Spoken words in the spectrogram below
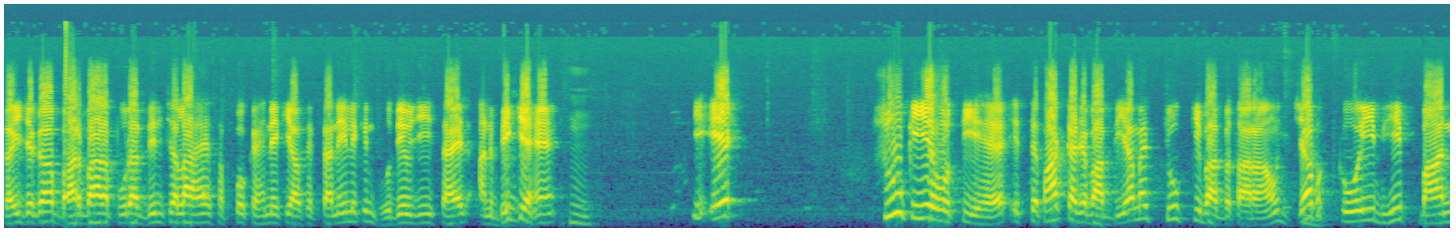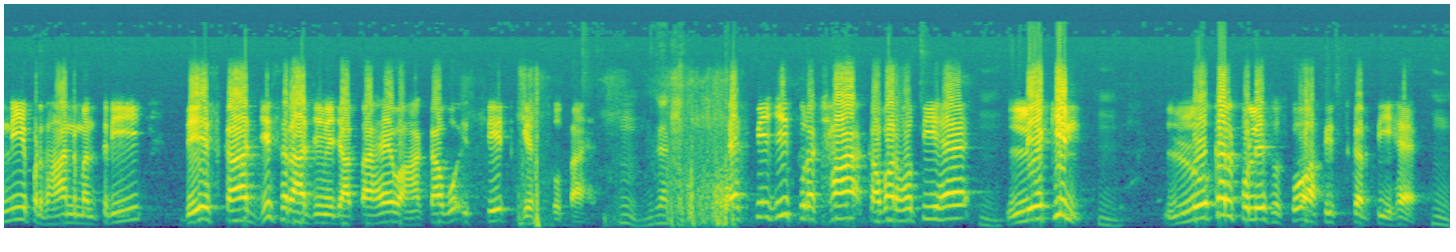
कई जगह बार बार पूरा दिन चला है सबको कहने की आवश्यकता नहीं लेकिन भूदेव जी शायद अनभिज्ञ हैं। हम्म। कि एक चूक ये होती है इत्तेफाक का जवाब दिया मैं चूक की बात बता रहा हूँ। जब कोई भी माननीय प्रधानमंत्री देश का जिस राज्य में जाता है वहाँ का वो स्टेट गेस्ट होता है। हम्म एसपीजी सुरक्षा कवर होती है लेकिन हम्म। लोकल पुलिस उसको असिस्ट करती है। हम्म।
